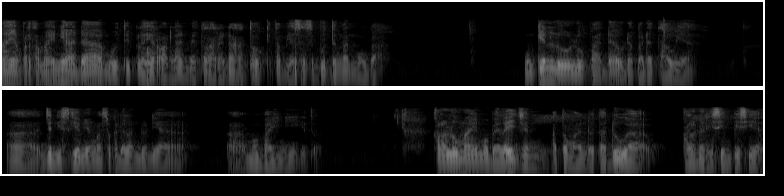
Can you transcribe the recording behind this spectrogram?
Nah yang pertama ini ada multiplayer online battle arena atau kita biasa sebut dengan MOBA. Mungkin lu lu pada udah pada tahu ya uh, jenis game yang masuk ke dalam dunia uh, MOBA ini gitu. Kalau lu main Mobile Legend atau main Dota 2, kalau dari scene PC ya,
